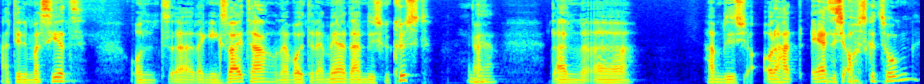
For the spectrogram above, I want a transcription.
Hat den massiert. Und äh, dann ging's weiter. Und dann wollte der mehr, da haben die sich geküsst. Ja. Ja. Dann äh, haben die sich, oder hat er sich ausgezogen?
